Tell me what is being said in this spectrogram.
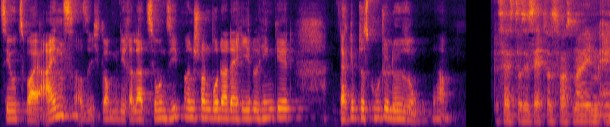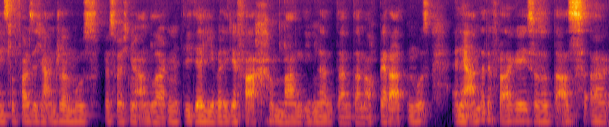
CO2 1, also ich glaube, die Relation sieht man schon, wo da der Hebel hingeht. Da gibt es gute Lösungen, ja. Das heißt, das ist etwas, was man im Einzelfall sich anschauen muss bei solchen Anlagen, die der jeweilige Fachmann ihm dann, dann, dann auch beraten muss. Eine andere Frage ist also, dass äh,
